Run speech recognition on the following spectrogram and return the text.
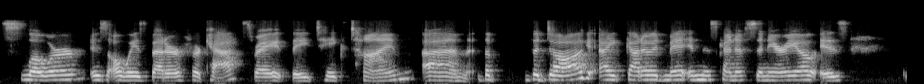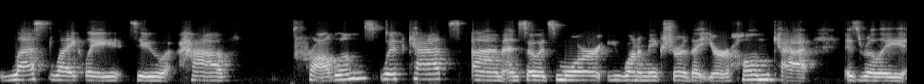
slower is always better for cats, right? They take time. Um, the, the dog, I got to admit, in this kind of scenario, is less likely to have problems with cats. Um, and so it's more you want to make sure that your home cat is really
